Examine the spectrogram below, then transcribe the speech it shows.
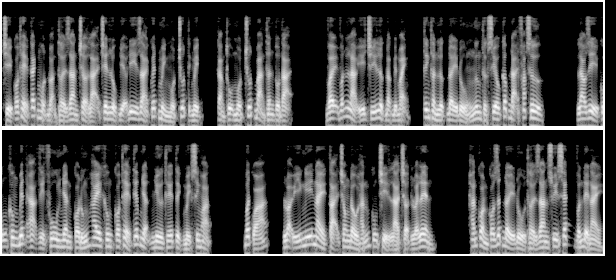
chỉ có thể cách một đoạn thời gian trở lại trên lục địa đi giải quyết mình một chút tịch mịch, cảm thụ một chút bản thân tồn tại. Vậy vẫn là ý chí lực đặc biệt mạnh, tinh thần lực đầy đủ ngưng thực siêu cấp đại pháp sư. Lao gì cũng không biết ạ gì phu nhân có đúng hay không có thể tiếp nhận như thế tịch mịch sinh hoạt. Bất quá, loại ý nghĩ này tại trong đầu hắn cũng chỉ là chợt lóe lên. Hắn còn có rất đầy đủ thời gian suy xét vấn đề này.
